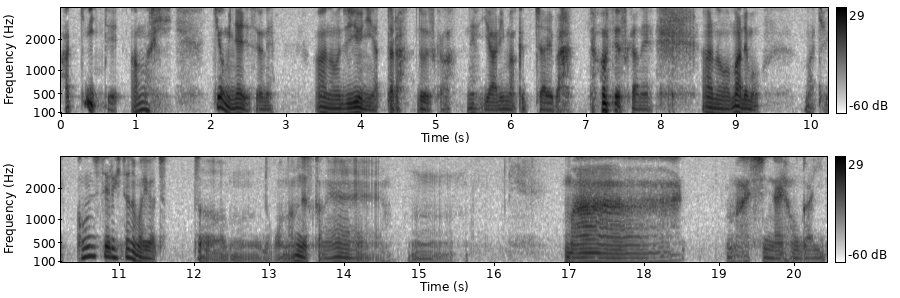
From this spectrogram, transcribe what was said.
はっきり言ってあんまり 興味ないですよね。あの自由にやったらどうですか？ね。やりまくっちゃえば どうですかね？あのまあでも、まあ、結婚してる人の場合はちょっとうんどうなんですかね。まあまあしない方がいい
